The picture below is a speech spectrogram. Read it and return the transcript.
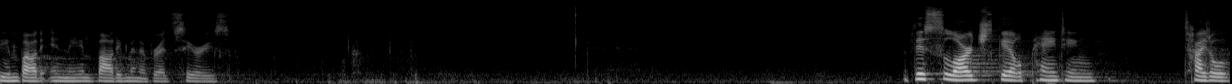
the in the Embodiment of Red series. This large scale painting titled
